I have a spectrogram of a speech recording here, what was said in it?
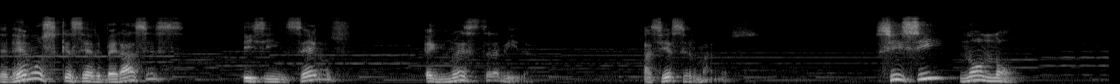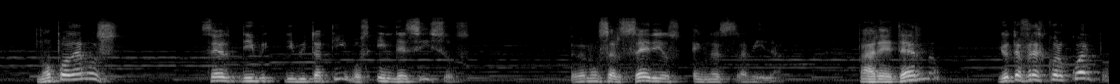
Tenemos que ser veraces y sinceros en nuestra vida. Así es, hermanos. Sí, sí, no, no. No podemos ser dubitativos, indecisos. Debemos ser serios en nuestra vida. Padre eterno, yo te ofrezco el cuerpo,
